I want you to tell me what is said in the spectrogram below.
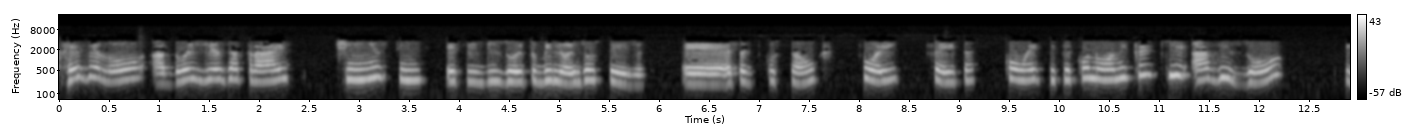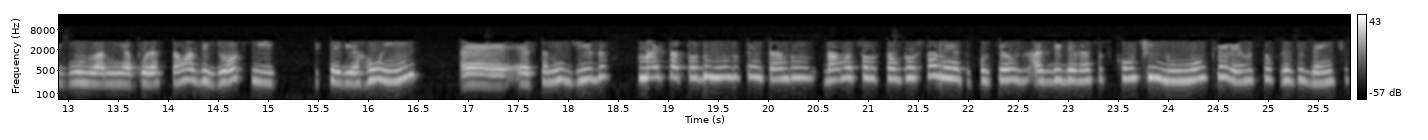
revelou há dois dias atrás, tinha sim esses 18 bilhões, ou seja, é, essa discussão foi feita com a equipe econômica que avisou, segundo a minha apuração, avisou que, que seria ruim é, essa medida, mas está todo mundo tentando dar uma solução para o orçamento, porque os, as lideranças continuam querendo que o presidente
